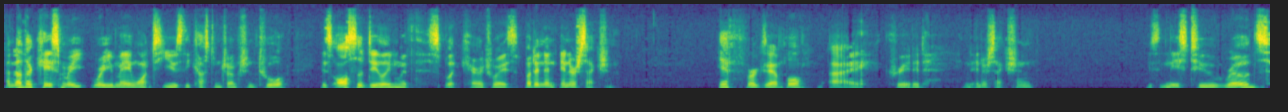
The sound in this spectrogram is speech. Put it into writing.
Another case where you may want to use the custom junction tool is also dealing with split carriageways, but in an intersection. If, for example, I created an intersection using these two roads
